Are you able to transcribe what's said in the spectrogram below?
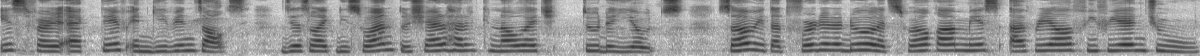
is very active in giving talks, just like this one, to share her knowledge to the youths. So without further ado, let's welcome Miss April Vivian Chu.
